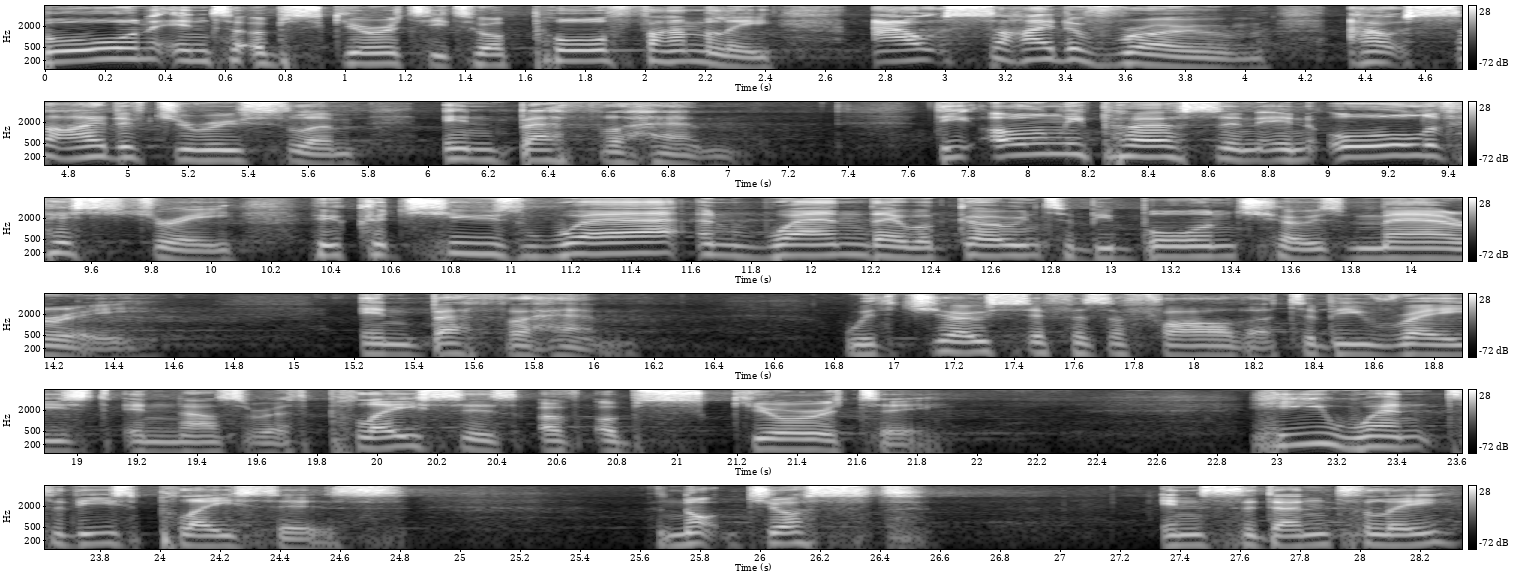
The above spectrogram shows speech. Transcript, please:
born into obscurity to a poor family outside of Rome, outside of Jerusalem, in Bethlehem. The only person in all of history who could choose where and when they were going to be born chose Mary in Bethlehem with Joseph as a father to be raised in Nazareth, places of obscurity. He went to these places not just incidentally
